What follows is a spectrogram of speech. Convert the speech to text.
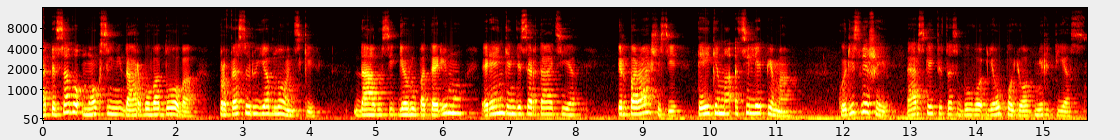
apie savo mokslinį darbo vadovą, profesorių Jablonskį davusi gerų patarimų, rengiant disertaciją ir parašysi teigiamą atsiliepimą, kuris viešai perskaitytas buvo jau po jo mirties.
